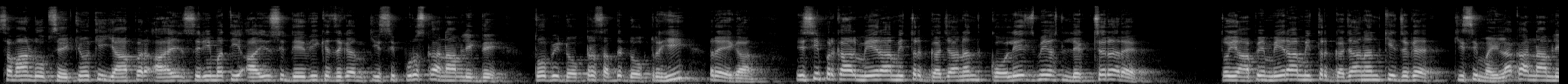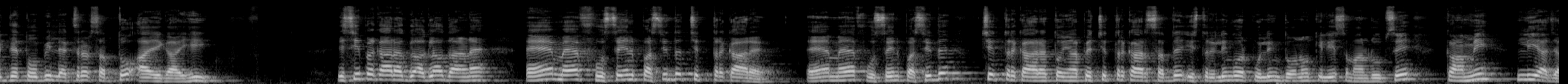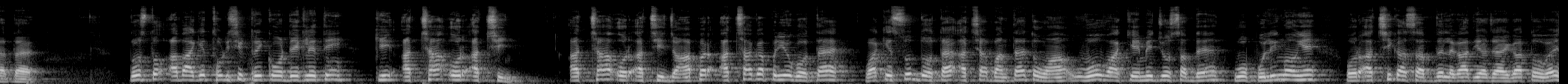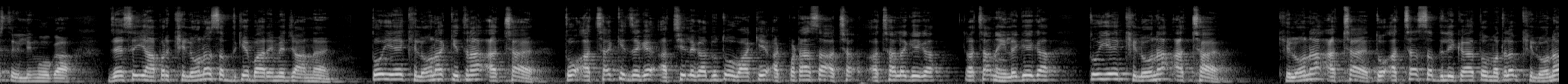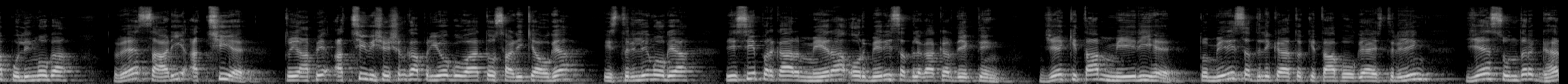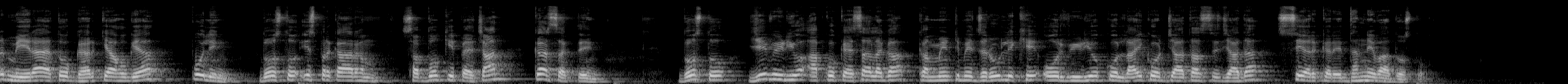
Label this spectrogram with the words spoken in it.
समान रूप से, क्योंकि यहाँ पर आय, श्रीमती आयुषी देवी के जगह हम किसी पुरुष का नाम लिख दें तो भी डॉक्टर शब्द डॉक्टर ही रहेगा। इसी प्रकार मेरा मित्र गजानंद कॉलेज में लेक्चरर है तो यहाँ पे मेरा मित्र गजानंद की जगह किसी महिला का नाम लिख दे तो भी लेक्चरर शब्द तो आएगा ही। इसी प्रकार अगला उदाहरण है, एम एफ़ हुसैन प्रसिद्ध चित्रकार है। एम एफ़ हुसैन प्रसिद्ध चित्रकार है तो यहाँ पे चित्रकार शब्द, स्त्रीलिंग और पुलिंग दोनों के लिए समान रूप से काम में लिया जाता है। दोस्तों, अब आगे थोड़ी सी ट्रिक और देख लेते हैं कि अच्छा और अच्छी। अच्छा और अच्छी, जहाँ पर अच्छा का प्रयोग होता है, वाक्य शुद्ध होता है अच्छा बनता है तो वहाँ वो वाक्य में जो शब्द हैं, वो पुलिंग होंगे और अच्छी का शब्द लगा दिया जाएगा तो वह स्त्रीलिंग होगा। जैसे यहाँ पर खिलौना शब्द के बारे में जानना है तो यह खिलौना कितना अच्छा है? तो अच्छा की जगह अच्छी लगा दूँ तो वाक्य अटपटा सा अच्छा अच्छा लगेगा अच्छा नहीं लगेगा तो ये खिलौना अच्छा है। खिलौना अच्छा है तो अच्छा शब्द लिखा है तो मतलब खिलौना पुलिंग होगा। वह साड़ी अच्छी है तो यहाँ पे अच्छी विशेषण का प्रयोग हुआ है तो साड़ी क्या हो गया? स्त्रीलिंग हो गया। इसी प्रकार मेरा और मेरी शब्द लगाकर देखते हैं। यह किताब मेरी है तो मेरी शब्द लिखा है तो किताब हो गया स्त्रीलिंग। यह सुंदर घर मेरा है तो घर क्या हो गया? पुलिंग। दोस्तों, इस प्रकार हम शब्दों की पहचान कर सकते हैं। दोस्तों, ये वीडियो आपको कैसा लगा? कमेंट में ज़रूर लिखें और वीडियो को लाइक और ज़्यादा से ज़्यादा शेयर करें। धन्यवाद दोस्तों।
